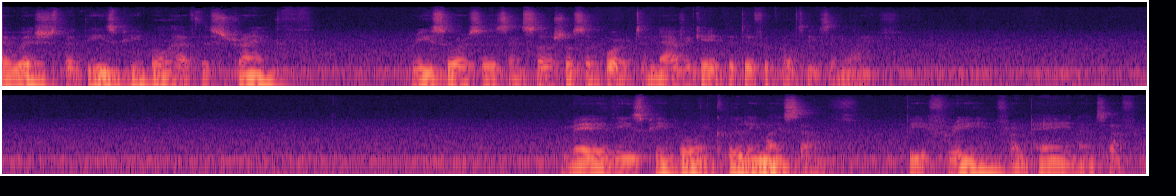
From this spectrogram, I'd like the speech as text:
I wish that these people have the strength, resources, and social support to navigate the difficulties in life. May these people, including myself, be free from pain and suffering.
